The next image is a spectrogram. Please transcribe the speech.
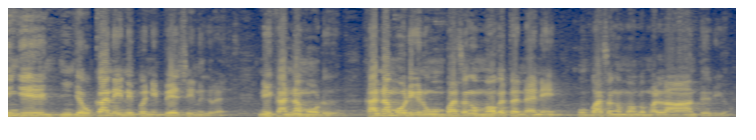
இங்கே இங்கே உட்காந்து இப்போ நீ பேசினுக்கிற? நீ கண்ணை மூடு. கண்ணை மூடிக்கணும் உன் பசங்க முகத்தை நினை. உன் பசங்க முகமெல்லாம் தெரியும்.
